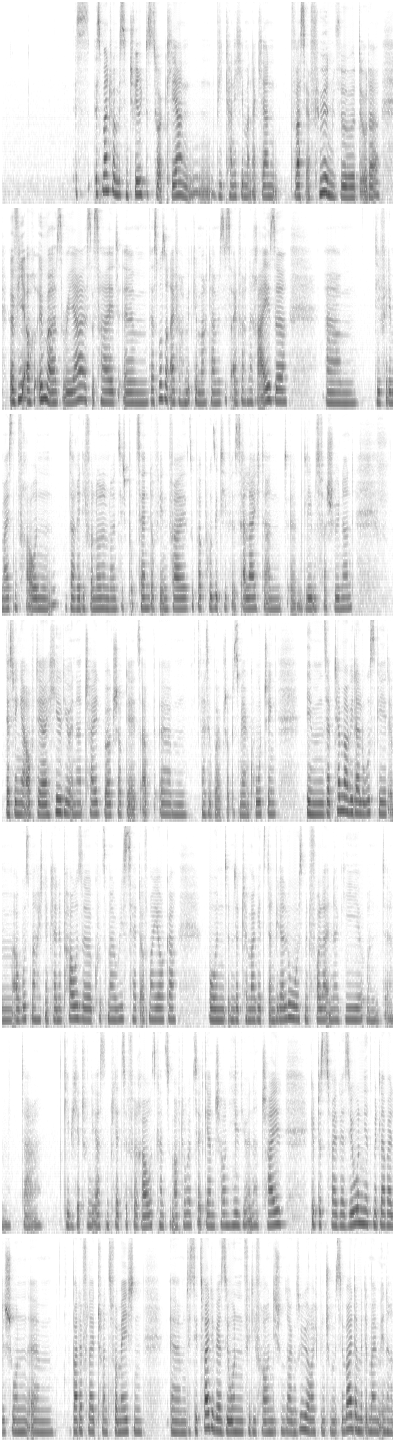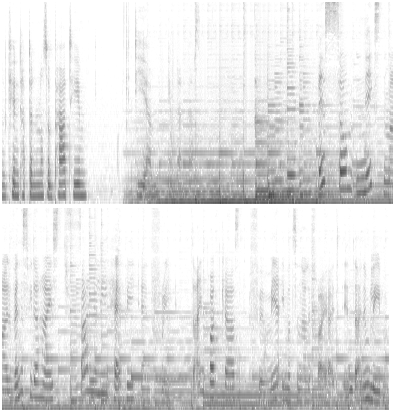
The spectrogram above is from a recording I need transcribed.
es ist manchmal ein bisschen schwierig, das zu erklären. Wie kann ich jemandem erklären, was er fühlen wird oder wie auch immer. So, ja, es ist halt, ähm, das muss man einfach mitgemacht haben. Es ist einfach eine Reise, ähm, die für die meisten Frauen, da rede ich von 99 Prozent auf jeden Fall, super positiv ist, erleichternd, äh, lebensverschönernd. Deswegen ja auch der Heal Your Inner Child Workshop, der jetzt ab, ähm, also Workshop ist mehr ein Coaching, im September wieder losgeht. Im August mache ich eine kleine Pause, kurz mal Reset auf Mallorca. Und im September geht es dann wieder los mit voller Energie. Und ähm, da gebe ich jetzt schon die ersten Plätze für raus. Kannst du mal auf der Website gerne schauen. Heal Your Inner Child gibt es zwei Versionen jetzt mittlerweile schon. Ähm, Butterfly Transformation. Ähm, das ist die zweite Version für die Frauen, die schon sagen, so ja, ich bin schon ein bisschen weiter mit in meinem inneren Kind, habe dann nur noch so ein paar Themen, die ähm, nehmen dann das. Bis zum nächsten Mal, wenn es wieder heißt Finally Happy and Free. Dein Podcast für mehr emotionale Freiheit in deinem Leben.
